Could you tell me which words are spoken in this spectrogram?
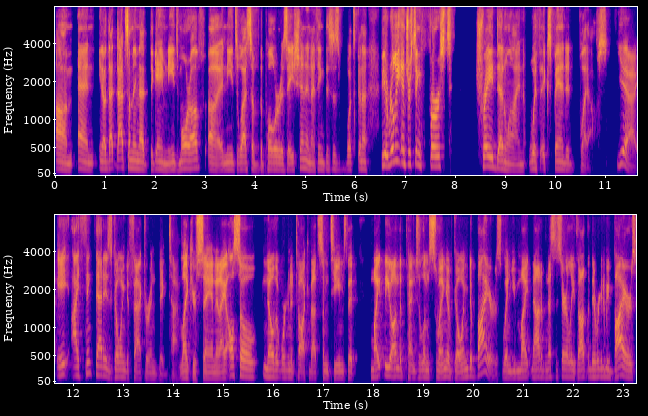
Um, and you know that that's something that the game needs more of. Uh, it needs less of the polarization, and I think this is what's going to be a really interesting first trade deadline with expanded playoffs. Yeah, it, I think that is going to factor in big time, like you're saying. And I also know that we're going to talk about some teams that might be on the pendulum swing of going to buyers when you might not have necessarily thought that they were going to be buyers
